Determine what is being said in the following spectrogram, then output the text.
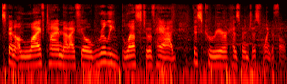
It's been a lifetime that I feel really blessed to have had. This career has been just wonderful.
